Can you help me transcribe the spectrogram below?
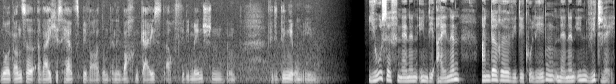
nur ein ganz ein, ein weiches Herz bewahrt und einen wachen Geist auch für die Menschen und für die Dinge um ihn. Josef nennen ihn die einen, andere, wie die Kollegen, nennen ihn Vijay.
